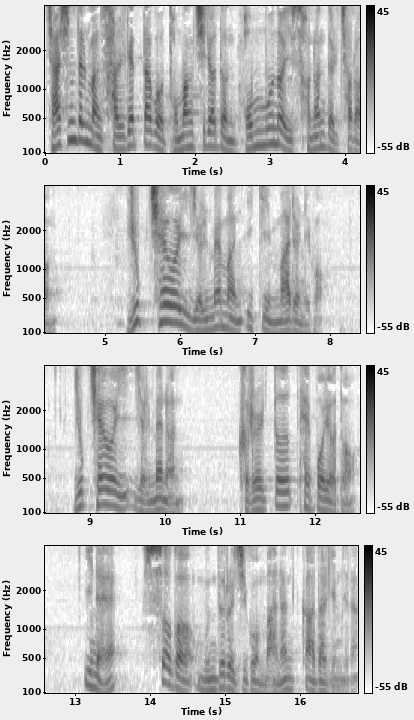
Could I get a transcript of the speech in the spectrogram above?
자신들만 살겠다고 도망치려던 본문의 선원들처럼 육체의 열매만 있기 마련이고 육체의 열매는 그럴듯해 보여도 이내 썩어 문드러지고 많은 까닭입니다.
